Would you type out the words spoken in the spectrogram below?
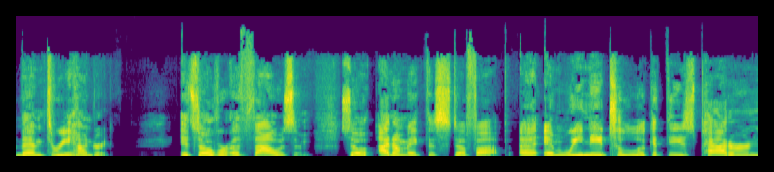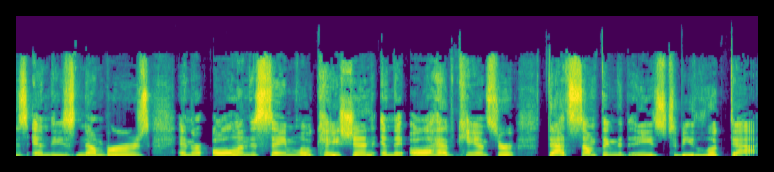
than 300 it's over a thousand. So I don't make this stuff up. Uh, and we need to look at these patterns and these numbers, and they're all in the same location and they all have cancer. That's something that needs to be looked at.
